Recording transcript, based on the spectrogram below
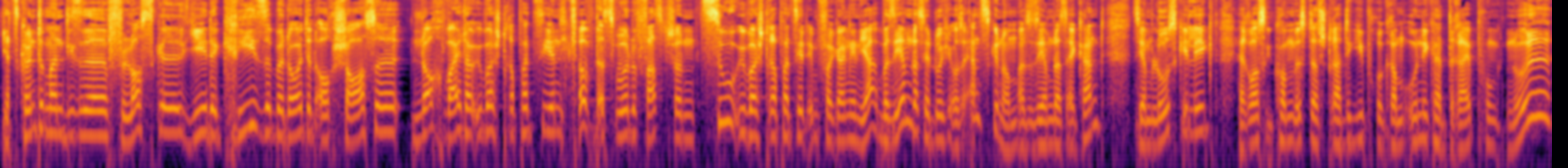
Jetzt könnte man diese Floskel, jede Krise bedeutet auch Chance, noch weiter überstrapazieren. Ich glaube, das wurde fast schon zu überstrapaziert im vergangenen Jahr, aber Sie haben das ja durchaus ernst genommen. Also Sie haben das erkannt, Sie haben losgelegt. Herausgekommen ist das Strategieprogramm Unica 3.0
